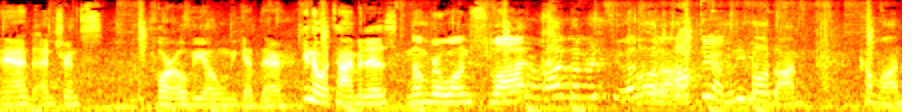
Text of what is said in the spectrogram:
and entrance for OVO when we get there. You know what time it is. Number one spot. Number one, number two. Let's Hold go. on. Top three, I'm leaving. Hold on. Come on.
